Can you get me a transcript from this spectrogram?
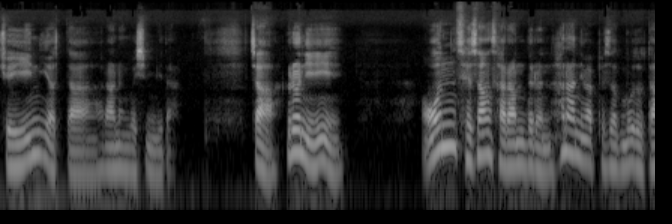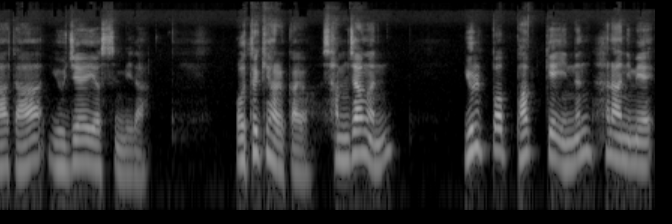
죄인이었다라는 것입니다. 자, 그러니 온 세상 사람들은 하나님 앞에서 모두 다, 다 유죄였습니다. 어떻게 할까요? 3장은 율법 밖에 있는 하나님의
